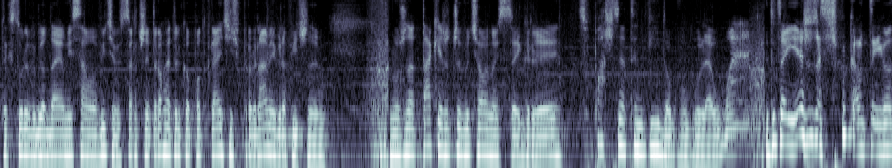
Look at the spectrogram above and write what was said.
Tekstury wyglądają niesamowicie, wystarczy trochę tylko podkręcić w programie graficznym. Można takie rzeczy wyciągnąć z tej gry. Zobaczcie na ten widok w ogóle. Wow. Tutaj jeżdżę, szukam tego,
